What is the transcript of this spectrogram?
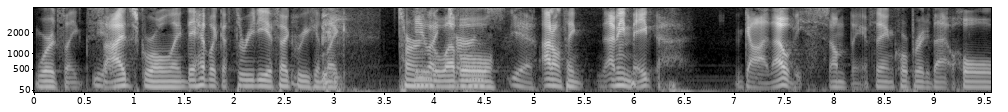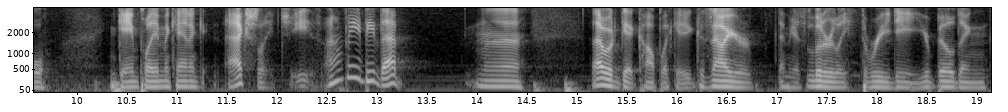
where it's like Yeah. side scrolling. They have like a 3D effect where you can like turn He, the like, level. turns- yeah. I don't think. I mean, maybe. God, that would be something if they incorporated that whole gameplay mechanic. Actually, jeez, I don't think it'd be that. Uh, that would get complicated because now you're. I mean, it's literally 3D. You're building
